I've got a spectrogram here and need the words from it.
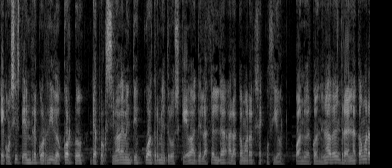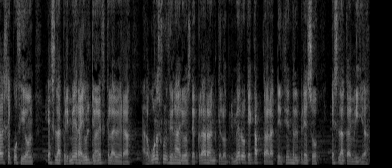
que consiste en un recorrido corto de aproximadamente 4 metros que va de la celda a la cámara de ejecución. Cuando el condenado entra en la cámara de ejecución es la primera y última vez que la verá. Algunos funcionarios declaran que lo primero que capta la atención del preso es la camilla,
